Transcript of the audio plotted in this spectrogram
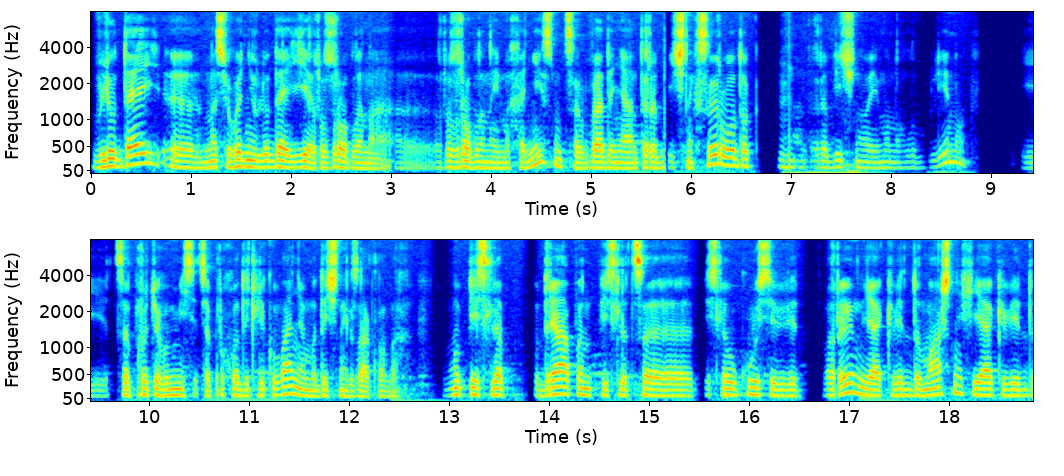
В людей е, на сьогодні в людей є розроблена, е, розроблений механізм це введення антирабічних сироваток, антирабічного імуноглобуліну. І це протягом місяця проходить лікування в медичних закладах. Тому після подряпин, після, це, після укусів від тварин, як від домашніх, як від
